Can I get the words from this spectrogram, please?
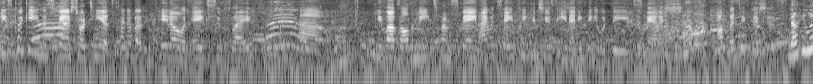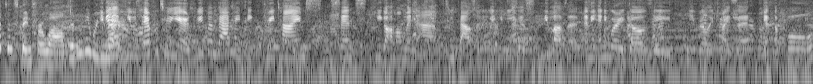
he's cooking the Spanish tortilla. It's kind of a potato and egg souffle. Um, he loves all the meats from Spain. I would say if he could choose to eat anything, it would be Spanish authentic dishes. Now he lived in Spain for a while, didn't he? Were He you did. married? He was there for two years. We've been back, I think, three times since he got home in um, 2000. But he just he loves it. Any anywhere he goes, he he really tries to get the full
